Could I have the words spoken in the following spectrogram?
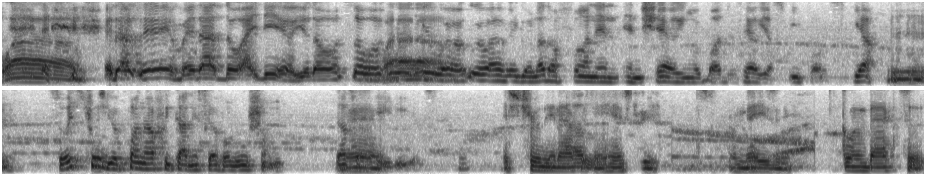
Wow. and I said, hey, man, I had no idea, you know. So wow. we, we, were, we were having a lot of fun and, and sharing about the various peoples. Yeah. Mm-hmm. So it's truly a Pan-Africanist revolution. That's man. what it is. It's truly an African history. It's amazing. Going back to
